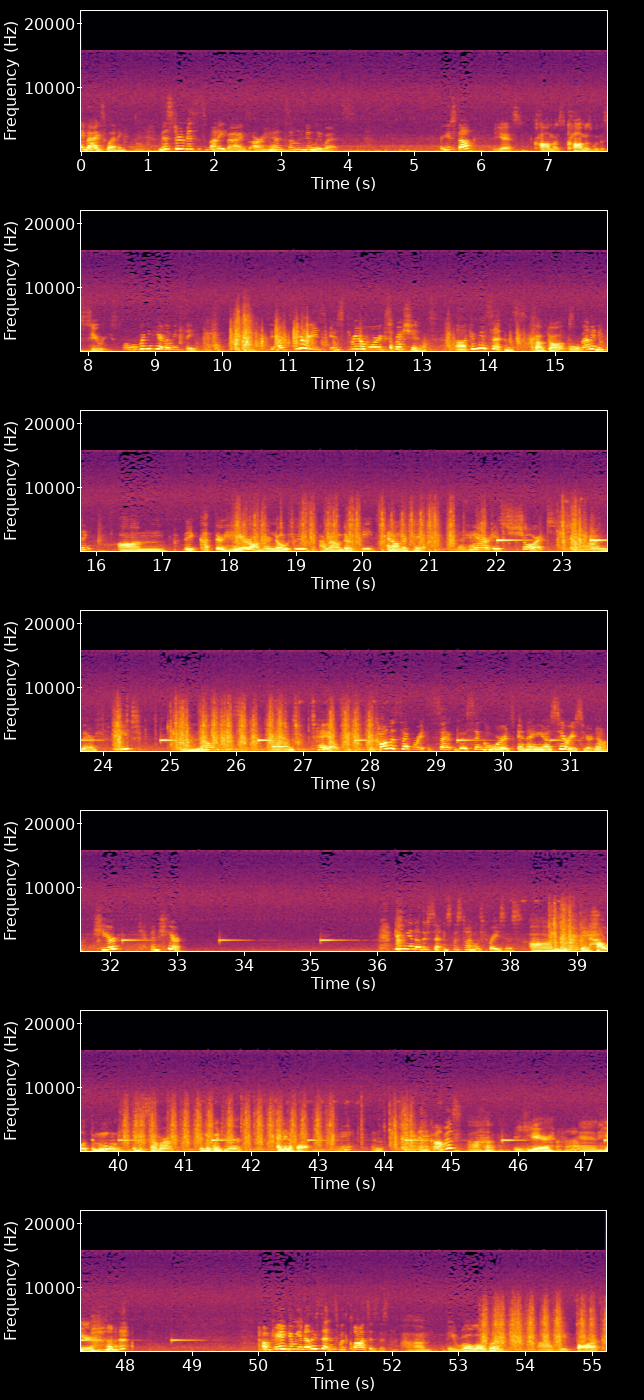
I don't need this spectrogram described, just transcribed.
Moneybags wedding. Mr. and Mrs. Moneybags are handsome newlyweds. Are you stuck? Yes, commas. Commas with a series. Oh, well, bring it here. Let me see expressions. Uh, give me a sentence. About dogs? Oh, about anything. Um, they cut their hair on their noses, around their feet, and on their tails. The hair is short on their feet, noses, and tails. The commas separate the, se the single words in a uh, series here. Now, here and here. Give me another sentence, this time with phrases. Um, they howl at the moon in the summer, in the winter, and in the fall. Okay? And, and the commas? Uh-huh. Here, Uh-huh. and here. Okay, give me another sentence with clauses this time. Um, they roll over, uh, they bark,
